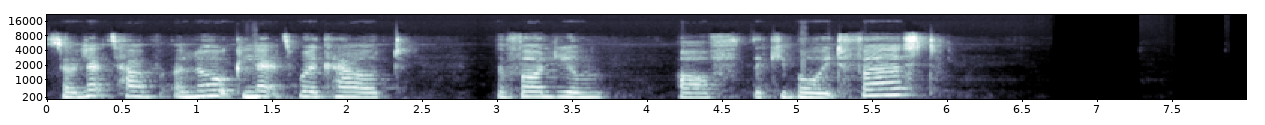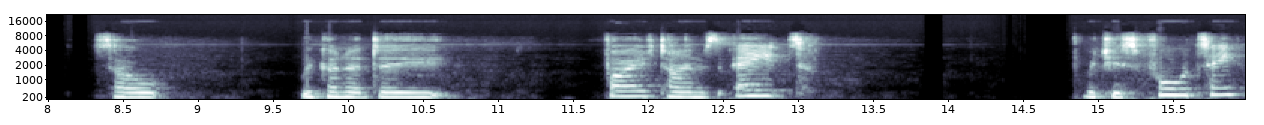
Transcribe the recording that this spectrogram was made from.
So let's have a look. Let's work out the volume of the cuboid first. So we're going to do 5 times 8, which is 40,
